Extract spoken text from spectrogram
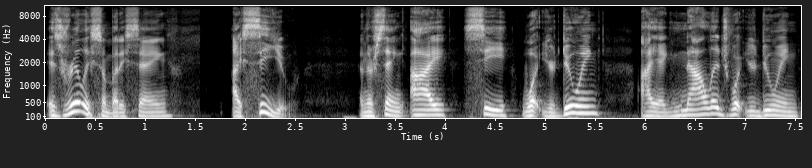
is really somebody saying, "I see you," and they're saying, "I see what you're doing. I acknowledge what you're doing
